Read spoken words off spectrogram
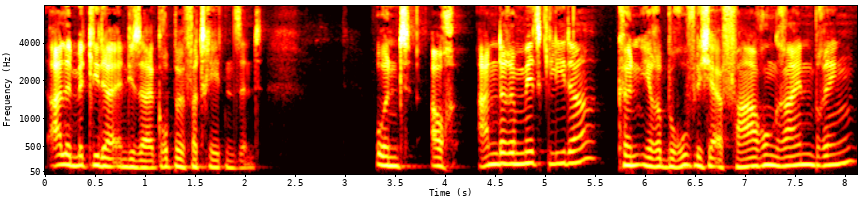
alle Mitglieder in dieser Gruppe vertreten sind. Und auch andere Mitglieder können ihre berufliche Erfahrung reinbringen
